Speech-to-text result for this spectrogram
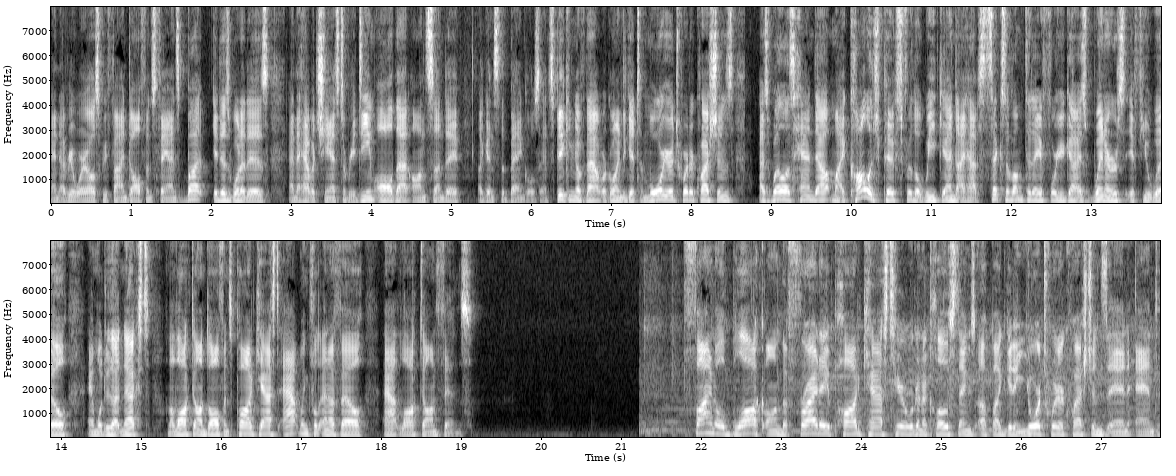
and everywhere else we find Dolphins fans, but it is what it is, and they have a chance to redeem all that on Sunday against the Bengals. And speaking of that, we're going to get to more your Twitter questions as well as hand out my college picks for the weekend. I have six of them today for you guys, winners, if you will, and we'll do that next on the Locked On Dolphins podcast at Wingfield NFL at Locked On Fins. Final block on the Friday podcast here. We're going to close things up by getting your Twitter questions in. And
